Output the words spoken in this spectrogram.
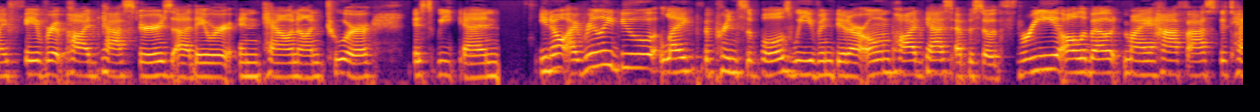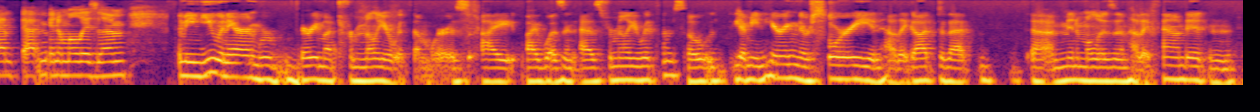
my favorite podcasters. Uh, they were in town on tour this weekend. You know, I really do like the principles. We even did our own podcast, episode three, all about my half assed attempt at minimalism. I mean, you and Aaron were very much familiar with them, whereas I, I wasn't as familiar with them. So, I mean, hearing their story and how they got to that uh, minimalism, how they found it, and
